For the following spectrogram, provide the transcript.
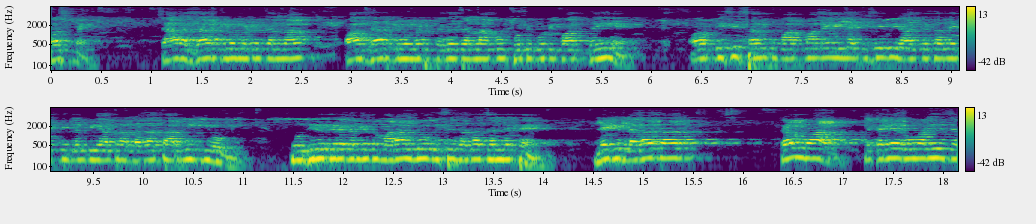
बस में। चार हज़ार किलोमीटर चलना, पाँच हज़ार किलोमीटर पैदल चलना कोई छोटी मोटी बात नहीं है। और किसी संत महात्मा ने या किसी भी राजनेता ने इतनी लंबी यात्रा लगातार नहीं की होगी। तो धीरे धीरे करके तो महाराज लोग इससे ज़्यादा चल लेते हैं। लेकिन लगातार क्रमवार कि कन्याकुमारी से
